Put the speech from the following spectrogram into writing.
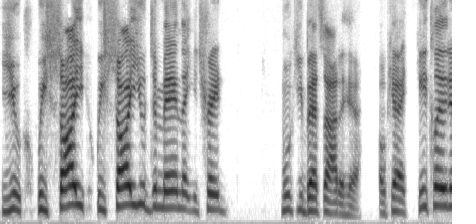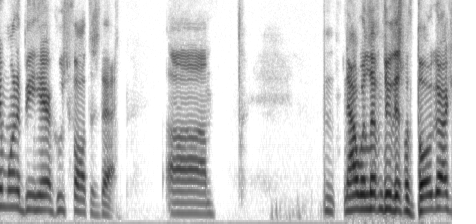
You, we saw you, we saw you demand that you trade Mookie Betts out of here. Okay, he clearly didn't want to be here. Whose fault is that? Um, now we're living through this with Bogart.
